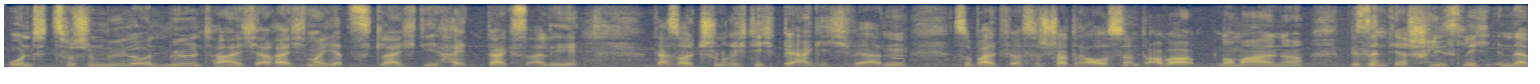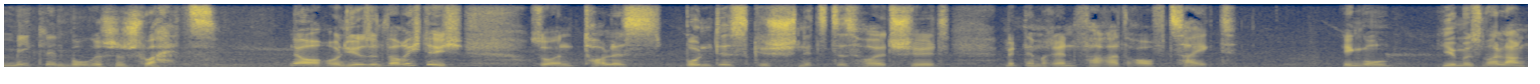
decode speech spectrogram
und zwischen Mühle und Mühlenteich erreichen wir jetzt gleich die Heidbergsallee. Da soll es schon richtig bergig werden, sobald wir aus der Stadt raus sind, aber normal, ne? Wir sind ja schließlich in der mecklenburgischen Schweiz. Ja, und hier sind wir richtig. So ein tolles, buntes, geschnitztes Holzschild mit einem Rennfahrer drauf zeigt, Ingo, hier müssen wir lang.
